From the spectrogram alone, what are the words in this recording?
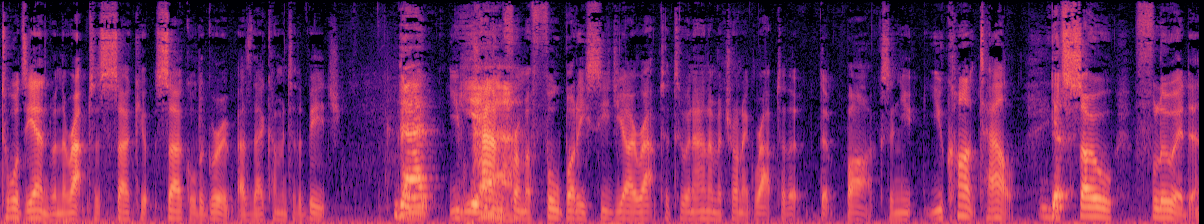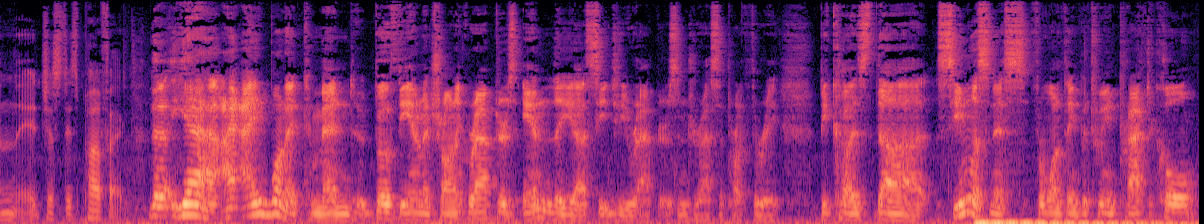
towards the end when the raptors circle, circle the group as they're coming to the beach. That You yeah. pan from a full body CGI raptor to an animatronic raptor that, that barks, and you, you can't tell. The- It's so fluid, and it just is perfect. The yeah, I, I want to commend both the animatronic raptors and the uh, CG raptors in Jurassic Park three because the seamlessness, for one thing, between practical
